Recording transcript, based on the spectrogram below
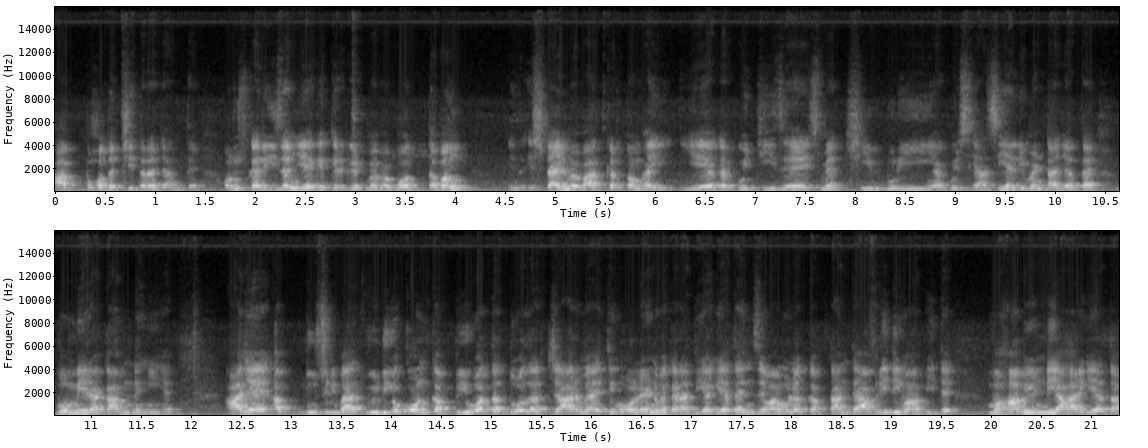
आप बहुत अच्छी तरह जानते हैं। और उसका रीज़न ये है कि क्रिकेट में मैं बहुत दबंग स्टाइल में बात करता हूँ, भाई, ये अगर कोई चीज़ है, इसमें अच्छी, बुरी या कोई सियासी एलिमेंट आ जाता है, वो मेरा काम नहीं है। आ जाए। अब दूसरी बात, वीडियो कॉन कप भी हुआ था? 2004 में आई थिंक हॉलैंड में करा दिया गया था। इंजमाम कप्तान थे, आफरीदी वहाँ भी थे। वहाँ भी इंडिया हार गया था।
